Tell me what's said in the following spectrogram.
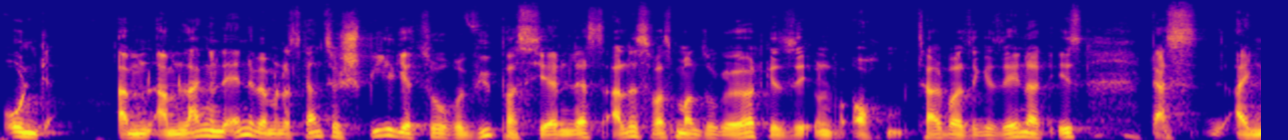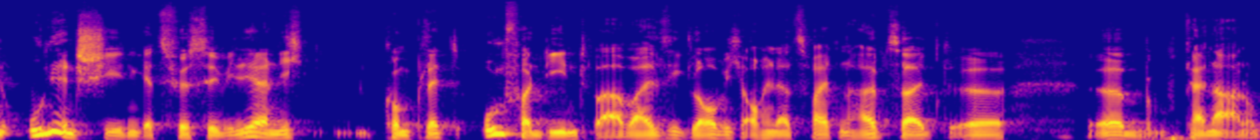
und am, am langen Ende, wenn man das ganze Spiel jetzt so Revue passieren lässt, alles, was man so gehört gesehen und auch teilweise gesehen hat, ist, dass ein Unentschieden jetzt für Sevilla nicht komplett unverdient war, weil sie, glaube ich, auch in der zweiten Halbzeit äh, äh, keine Ahnung,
